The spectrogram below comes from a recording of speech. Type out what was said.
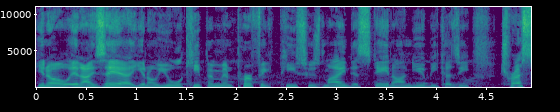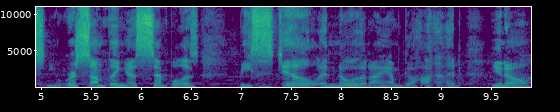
you know in Isaiah, you know, you will keep him in perfect peace whose mind is stayed on you because he trusts in you, or something as simple as be still and know that I am God. You know,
